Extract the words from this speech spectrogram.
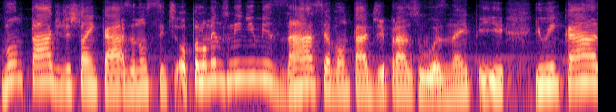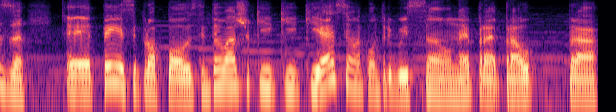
vontade de estar em casa, não sentir, ou pelo menos minimizasse a vontade de ir para as ruas, né? E, e o em casa é, tem esse propósito. Então eu acho que, que, que essa é uma contribuição, né, para para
